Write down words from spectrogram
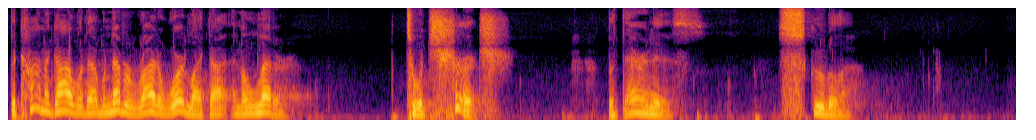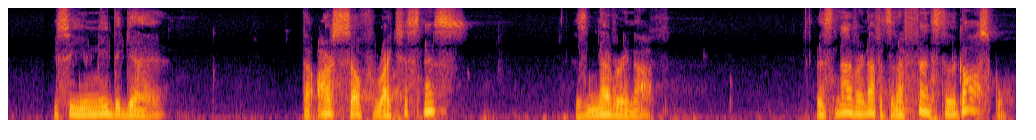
the kind of guy that would never write a word like that in a letter to a church. But there it is Skubala. You see, you need to get that our self righteousness is never enough. It's never enough. It's an offense to the gospel.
